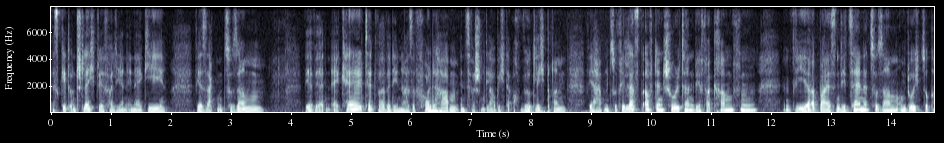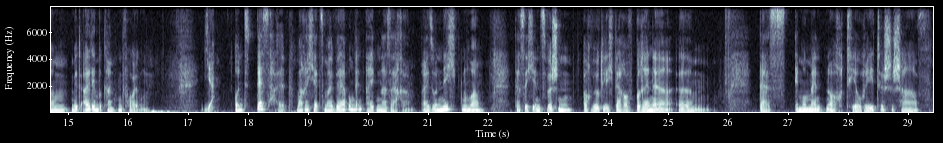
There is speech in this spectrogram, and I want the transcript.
Es geht uns schlecht, wir verlieren Energie, wir sacken zusammen, wir werden erkältet, weil wir die Nase voll haben. Inzwischen glaube ich da auch wirklich dran. Wir haben zu viel Last auf den Schultern, wir verkrampfen, wir beißen die Zähne zusammen, um durchzukommen mit all den bekannten Folgen. Ja, und deshalb mache ich jetzt mal Werbung in eigener Sache. Also nicht nur, dass ich inzwischen auch wirklich darauf brenne, ähm, das im Moment noch theoretische Schaf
